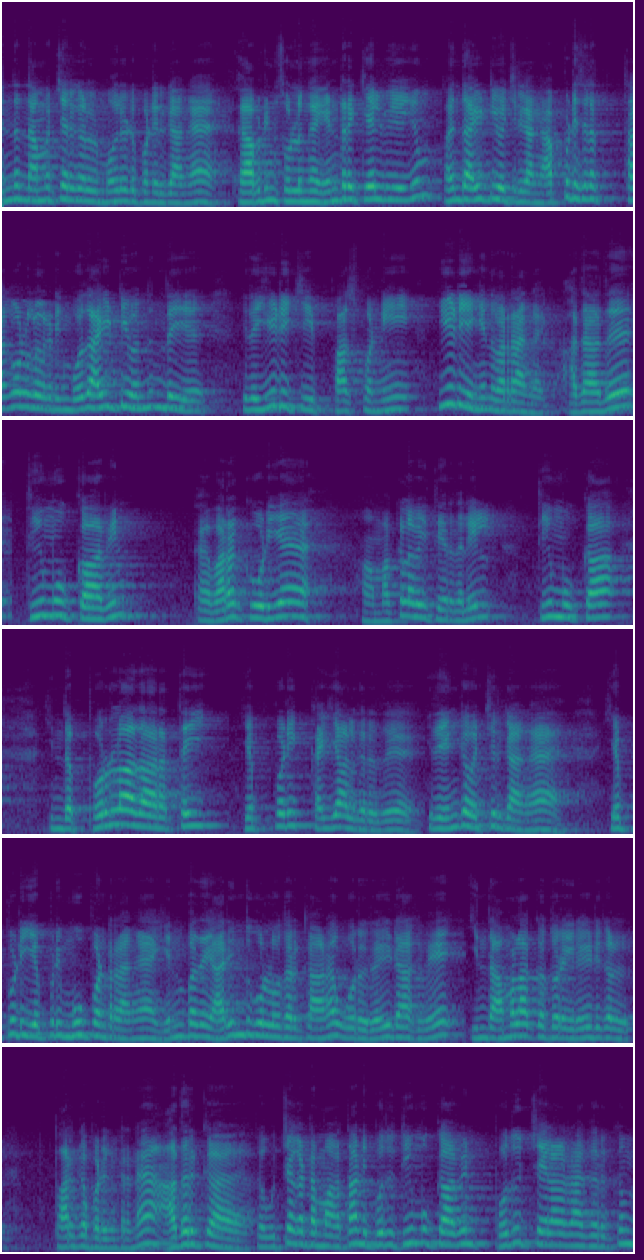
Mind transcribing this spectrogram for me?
எந்தெந்த அமைச்சர்கள் முதலீடு பண்ணியிருக்காங்க அப்படின்னு சொல்லுங்க. என்ற கேள்வியையும் வந்து ஐடி வச்சிருக்காங்க. அப்படி சில தகவல்கள் கிடைக்கும் போது ஐடி வந்து இந்த இதை இடிக்கு பாஸ் பண்ணி இடி எங்கேருந்து வர்றாங்க? அதாவது திமுகவின் வரக்கூடிய மக்களவை மக்களவைத் தேர்தலில் திமுக இந்த பொருளாதாரத்தை எப்படி கையாள்கிறது? இதை எங்கே வச்சிருக்காங்க? எப்படி எப்படி மூவ் பண்ணுறாங்க என்பதை அறிந்து கொள்வதற்கான ஒரு ரெய்டாகவே இந்த அமலாக்கத்துறை ரெய்டுகள் பார்க்கப்படுகின்றன. அதற்கு உச்சகட்டமாகத்தான் இப்போது திமுகவின் பொதுச் செயலாளராக இருக்கும்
